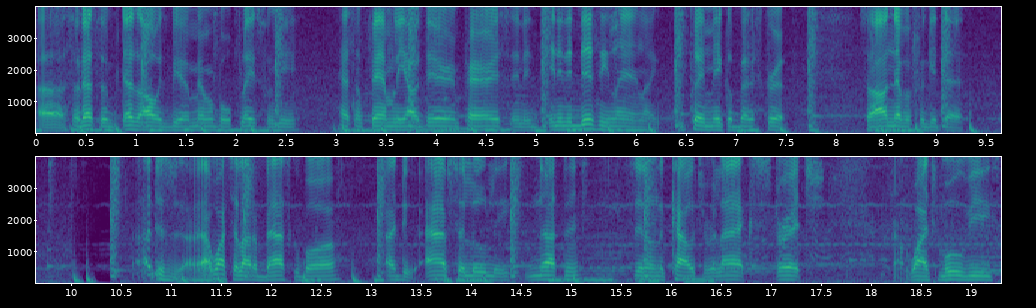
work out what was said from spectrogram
Uh, so that's a that's always be a memorable place for me. Had some family out there in Paris and in, and in the Disneyland, like you couldn't make a better script. So I'll never forget that. I just I watch a lot of basketball. I do absolutely nothing. Sit on the couch, relax, stretch, I watch movies,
